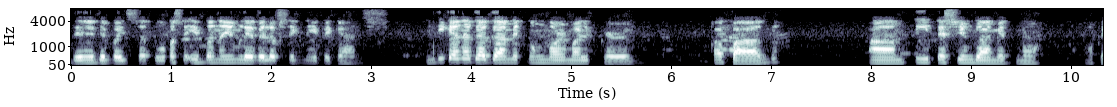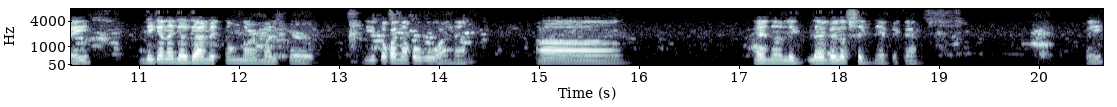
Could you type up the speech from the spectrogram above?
dinidivide sa 2 kasi iba na yung level of significance. Hindi ka nagagamit ng normal curve kapag um, t-test yung gamit mo. Okay? Hindi ka nagagamit ng normal curve. Dito ka nakukuha ng uh, ano, level of significance. Okay?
